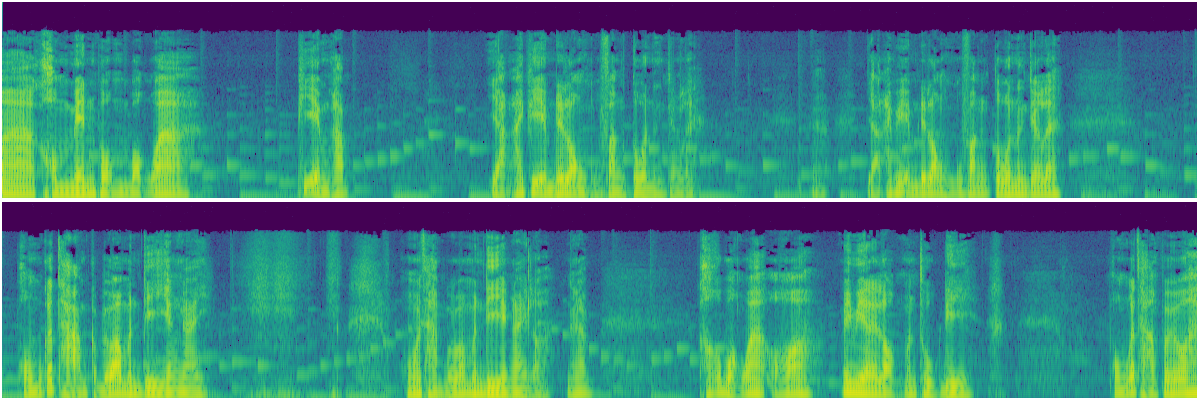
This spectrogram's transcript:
มาคอมเมนต์ผมบอกว่า พี่เอ็มครับ อยากให้พี่เอ็มได้ลองหูฟังตัวหนึ่งจังเลย อยากให้พี่เอ็มได้ลองหูฟังตัวหนึ่งจังเลย ผมก็ถามกลับไปว่ามันดียังไง ผมก็ถามกลับไปว่ามันดียังไงเหรอนะครับเขาก็บอกว่า อ๋อ ไม่มีอะไรหรอกมันถูกดี ผมก็ถามไปว่า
